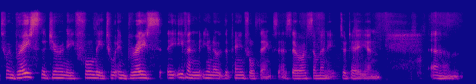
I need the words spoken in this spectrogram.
to embrace the journey fully, to embrace even, you know, the painful things as there are so many today. And, um,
